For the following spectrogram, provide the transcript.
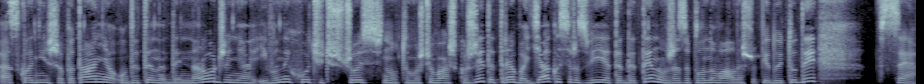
е, складніше питання. У дитини день народження, і вони хочуть щось, ну тому що важко жити. Треба якось розвіяти дитину. Вже запланували, що підуть туди. Все.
